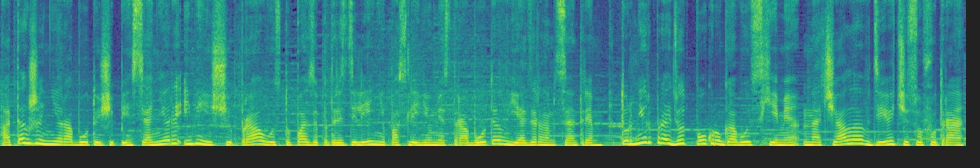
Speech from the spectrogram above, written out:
а также неработающие пенсионеры, имеющие право выступать за подразделение последнего места работы в ядерном центре. Турнир пройдет по круговой схеме. Начало в 9 часов утра.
